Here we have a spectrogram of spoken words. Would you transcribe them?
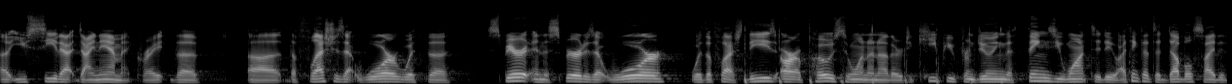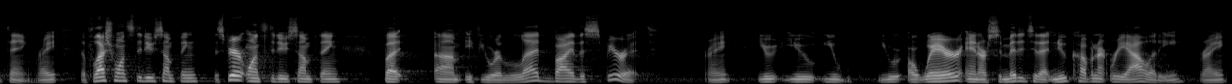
uh, you see that dynamic, right? The, uh, the flesh is at war with the Spirit, and the Spirit is at war with the flesh. These are opposed to one another to keep you from doing the things you want to do. I think that's a double sided thing, right? The flesh wants to do something, the Spirit wants to do something, but um, if you are led by the Spirit, right, you, you, you, you are aware and are submitted to that new covenant reality, right?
